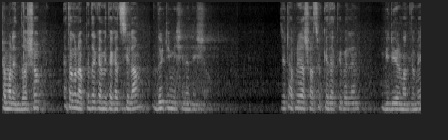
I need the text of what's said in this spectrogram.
সম্মানিত দর্শক, এতক্ষণ আপনাদেরকে আমি দেখাচ্ছিলাম দুইটি মেশিনের দৃশ্য, যেটা আপনারা সচক্ষে দেখতে পেলেন ভিডিওর মাধ্যমে।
